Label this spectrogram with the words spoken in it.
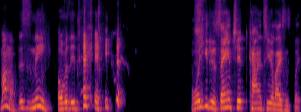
"Mama, this is me over the decade." well, you can do the same shit kind of to your license plate.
